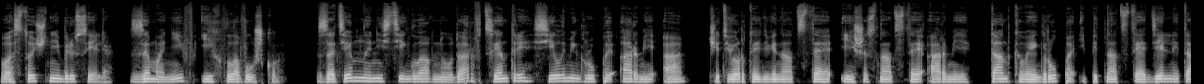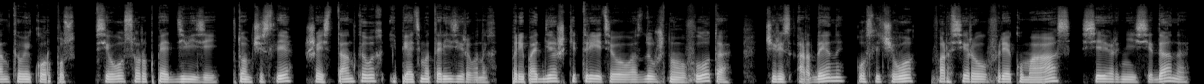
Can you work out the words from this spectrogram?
восточнее Брюсселя, заманив их в ловушку. Затем нанести главный удар в центре силами группы армии А 4-я, 12-я и 16-я армии, танковая группа и 15-й отдельный танковый корпус, всего 45 дивизий, в том числе 6 танковых и 5 моторизированных, при поддержке 3-го воздушного флота через Ордены, после чего, форсировав реку Маас, севернее Седана,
